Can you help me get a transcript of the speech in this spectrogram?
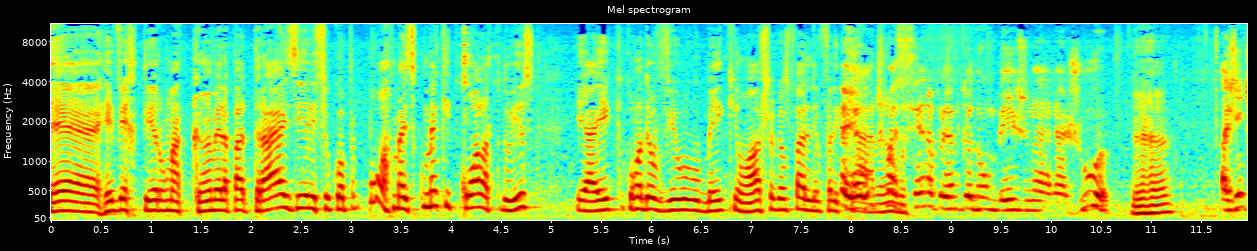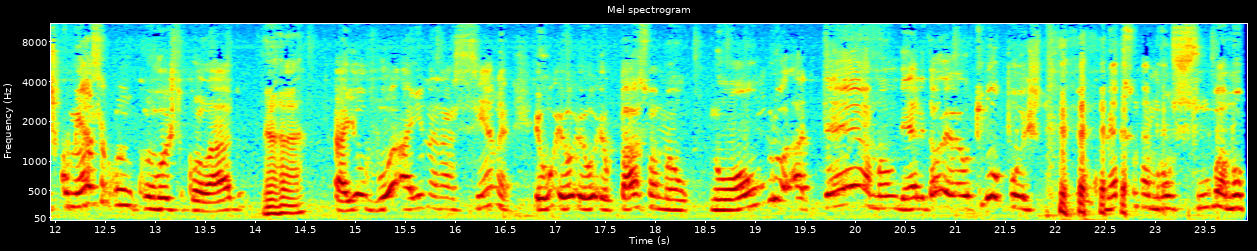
é, reverteram uma câmera para trás e ele ficou, pô, mas como é que cola tudo isso? E aí que quando eu vi o making off, eu falei, eu falei, é, caramba. A última cena, por exemplo, que eu dou um beijo na, na Ju, uhum. a gente começa com, com o rosto colado. Uhum. Aí eu vou, aí na, na cena, eu, eu, eu, eu, passo a mão no ombro até a mão dela e tal. É, é tudo oposto. Eu começo na mão, subo a mão,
